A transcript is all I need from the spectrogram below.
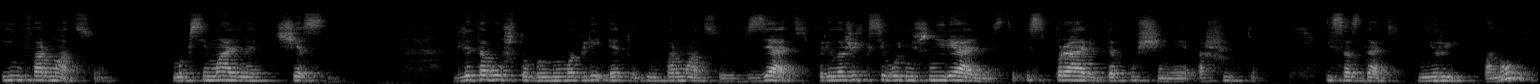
информацию максимально честно, для того, чтобы мы могли эту информацию взять, приложить к сегодняшней реальности, исправить допущенные ошибки и создать миры по новой,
